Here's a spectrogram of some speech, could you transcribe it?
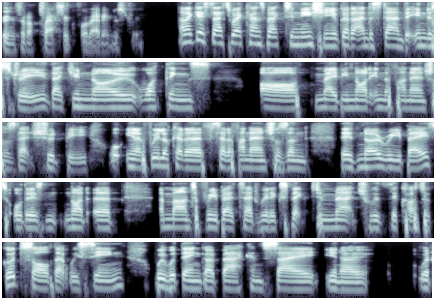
things that are classic for that industry. And I guess that's where it comes back to niching. You've got to understand the industry that you know what things are maybe not in the financials that should be. Or, you know, if we look at a set of financials and there's no rebates or there's not a amount of rebates that we'd expect to match with the cost of goods sold that we're seeing, we would then go back and say, you know, would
